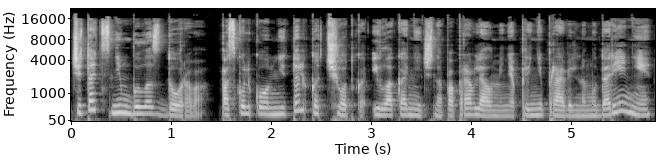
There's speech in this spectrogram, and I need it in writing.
Читать с ним было здорово, поскольку он не только четко и лаконично поправлял меня при неправильном ударении,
